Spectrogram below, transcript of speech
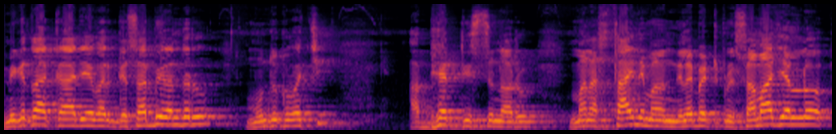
మిగతా కార్యవర్గ సభ్యులందరూ ముందుకు వచ్చి అభ్యర్థిస్తున్నారు. మన స్థాయిని మనం నిలబెట్టుకుని సమాజంలో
